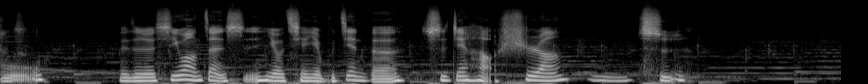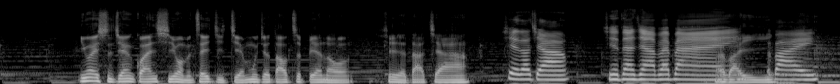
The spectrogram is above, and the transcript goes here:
怖。所以就是希望暂时有钱也不见得是件好事啊。嗯，是。因为时间关系，我们这一集节目就到这边喽。谢谢大家，谢谢大家，谢谢大家，拜拜，拜拜，拜拜。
